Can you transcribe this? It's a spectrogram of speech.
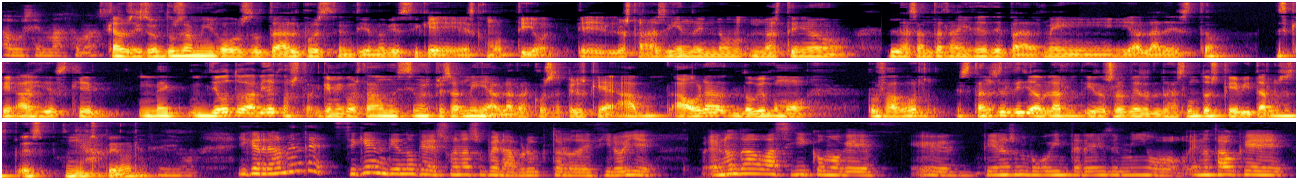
abusen mazo más. Claro, si son tus amigos o tal, pues entiendo que sí que es como, tío, eh, lo estabas viendo y no, no has tenido las santas narices de pararme y, y hablar esto. Es que, ay, es que me, yo todavía costa- que me costaba muchísimo expresarme y hablar las cosas, pero es que a- ahora lo veo como, por favor, es tan sencillo hablar y resolver los asuntos que evitarlos es, es mucho peor. Y que realmente sí que entiendo que suena súper abrupto lo de decir, oye, he notado así como que eh, tienes un poco de interés en mí o he notado que,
